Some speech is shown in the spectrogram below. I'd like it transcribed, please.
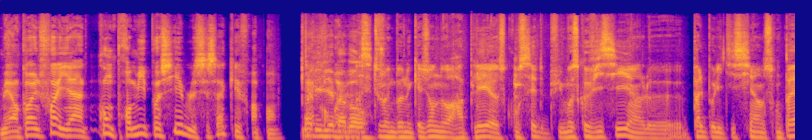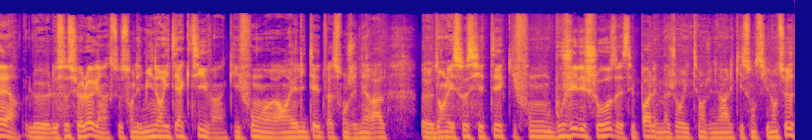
Mais encore une fois, il y a un compromis possible, c'est ça qui est frappant. Olivier Babot. C'est toujours une bonne occasion de nous rappeler euh, ce qu'on sait depuis Moscovici, hein, le, pas le politicien, son père, le, le sociologue, hein, que ce sont les minorités actives hein, qui font euh, en réalité de façon générale euh, dans les sociétés, qui font bouger les choses, et c'est pas les majorités en général qui sont silencieuses.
